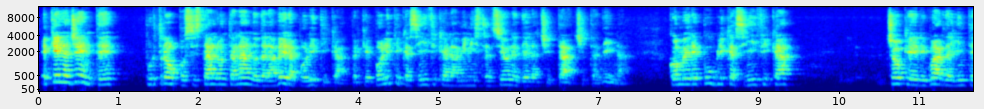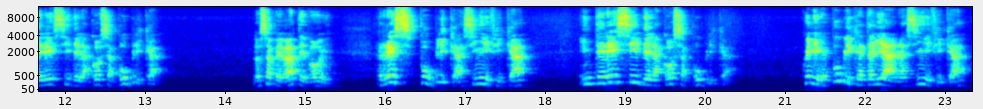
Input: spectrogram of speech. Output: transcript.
e che la gente purtroppo si sta allontanando dalla vera politica perché politica significa l'amministrazione della città cittadina. Come repubblica significa ciò che riguarda gli interessi della cosa pubblica. Lo sapevate voi? Res pubblica significa interessi della cosa pubblica. Quindi repubblica italiana significa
